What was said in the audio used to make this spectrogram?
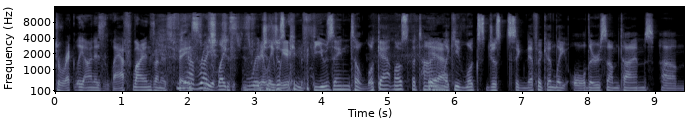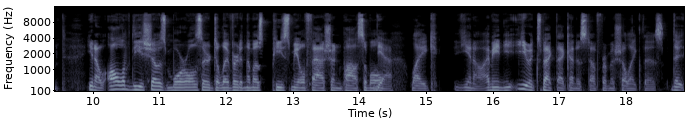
directly on his laugh lines on his face. yeah, right. Which like, just, is which really is just weird. confusing to look at most of the time. Yeah. Like, he looks just significantly older sometimes. Um, you know, all of these shows' morals are delivered in the most piecemeal fashion possible. Yeah. Like, you know, I mean, you, you expect that kind of stuff from a show like this. The-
